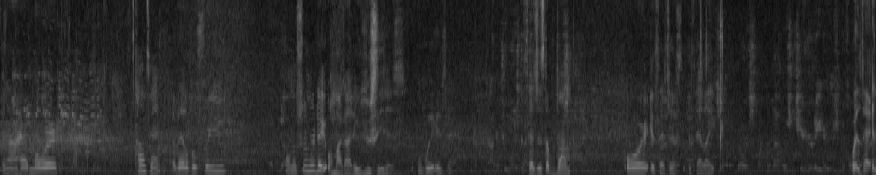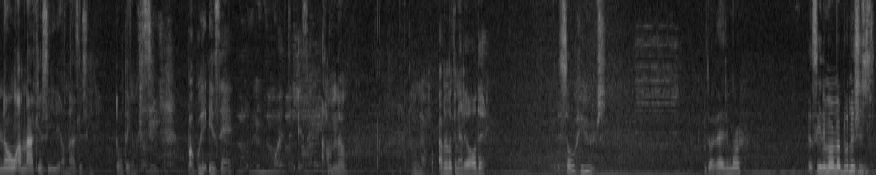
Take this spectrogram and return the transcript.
And I'll have more content available for you on a sooner date. Oh my god, did you see this? Where is that? that just a bump? Or is that just, is that like, what is that? And no, I'm not conceited. I'm not conceited. Don't think I'm conceited. But what is that? What is that? I don't know. I've been looking at it all day. It's so huge. Do I got any more? You see any more of my blemishes?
